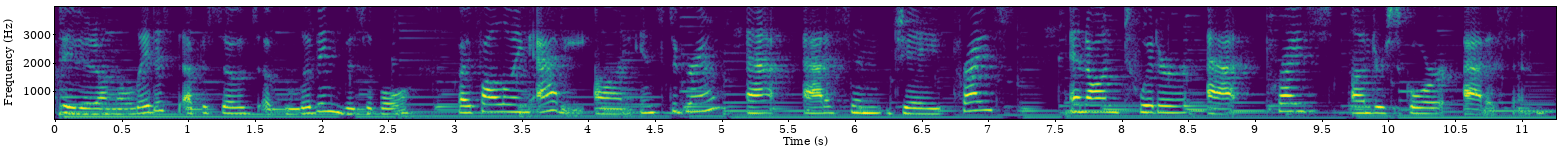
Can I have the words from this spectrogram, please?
Updated on the latest episodes of Living Visible by following Addie on Instagram at Addison J. Price and on Twitter at Price underscore Addison.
